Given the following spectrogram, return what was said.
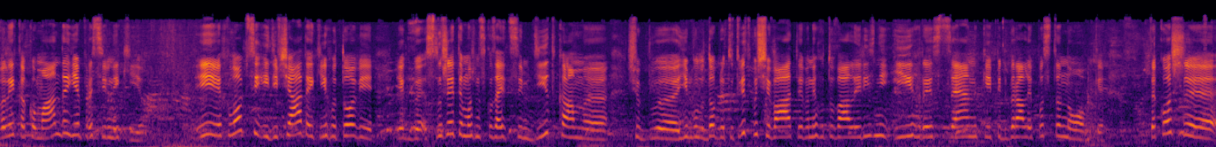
велика команда є працівників. І хлопці, і дівчата, які готові якби, служити, можна сказати, цим діткам, е, щоб е, їм було добре тут відпочивати. Вони готували різні ігри, сценки, підбирали постановки. Також, е,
